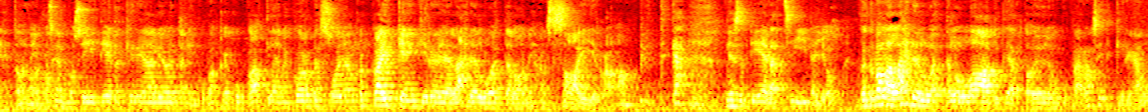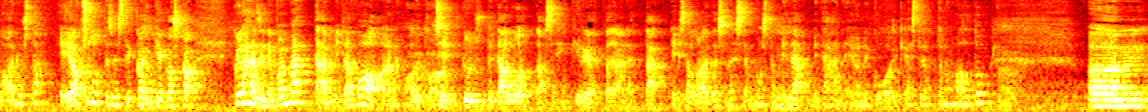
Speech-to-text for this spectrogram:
Että on niin semmoisia tietokirjailijoita, niin kuin vaikka joku Katleena Kortesuo, jonka kaikkien kirjojen lähdeluettelo on ihan sairaan pitkä. Mm. Ja sä tiedät siitä jo. Joka tavallaan lähdeluettelon laatu kertoo jo jonkun verran siitä kirjan laadusta. Ei absoluuttisesti kaikkea, koska kyllähän sinne voi mättää mitä vaan. Mutta sitten kyllä pitää luottaa siihen kirjoittajan, että ei sä laita sinne semmoista, Mm. mitä, mitä hän ei ole niinku oikeasti ottanut haltuun. Aivan. Öm,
